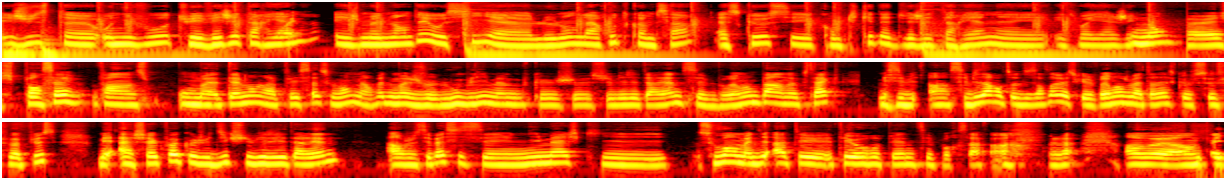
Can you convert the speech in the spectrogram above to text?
Juste euh, au niveau, tu es végétarienne et je me demandais aussi le long de la route comme ça, est-ce que c'est compliqué d'être végétarienne et, et de voyager? Non, je pensais, enfin, on m'a tellement rappelé ça souvent, mais en fait moi je l'oublie même que je suis végétarienne, c'est vraiment pas un obstacle. Mais c'est bizarre en te disant ça parce que vraiment je m'attendais à ce que ce soit plus. Mais à chaque fois que je dis que je suis végétarienne, alors je sais pas si c'est une image qui souvent on m'a dit ah t'es es européenne c'est pour ça. Enfin voilà. En, en fait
